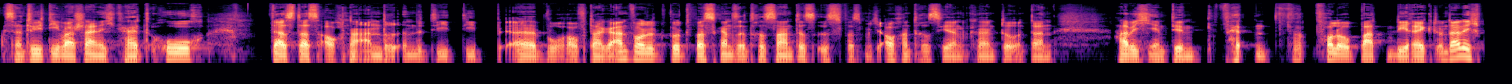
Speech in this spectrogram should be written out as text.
ist natürlich die Wahrscheinlichkeit hoch, dass das auch eine andere, die, die, äh, worauf da geantwortet wird, was ganz interessantes ist, was mich auch interessieren könnte. Und dann habe ich eben den fetten Follow-Button direkt. Und dadurch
